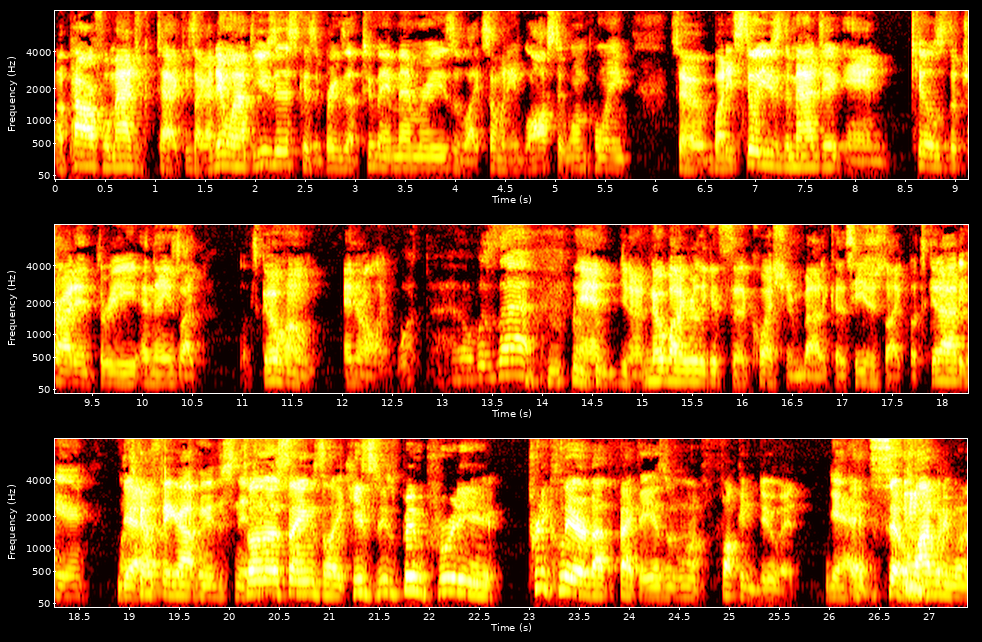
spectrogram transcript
a powerful magic attack. He's like, I didn't want to have to use this because it brings up too many memories of like someone he lost at one point. So, but he still uses the magic and kills the Trident Three, and then he's like, "Let's go home." And they're all like, "What the hell was that?" and you know, nobody really gets to question about it because he's just like, "Let's get out of here. Let's Yeah. go figure out who the snitch It's one of those things like he's he's been pretty pretty clear about the fact that he doesn't want to fucking do it. Yeah. And so why would he want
